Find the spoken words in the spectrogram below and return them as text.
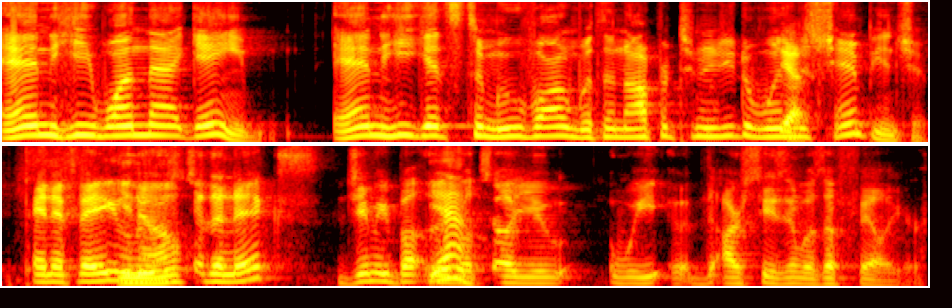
and he won that game. and he gets to move on with an opportunity to win Yes. this championship. And if they You lose know? to the Knicks, Jimmy Butler Yeah. will tell you we our season was a failure.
